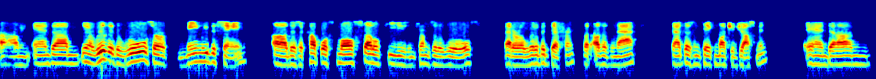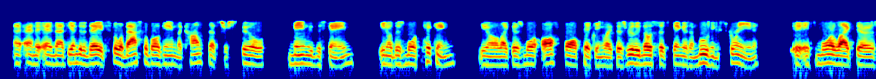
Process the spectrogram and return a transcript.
um, and um, you know, really the rules are mainly the same. Uh, there's a couple of small subtleties in terms of the rules that are a little bit different, but other than that, that doesn't take much adjustment. And um, and and at the end of the day, it's still a basketball game. The concepts are still mainly the same. You know, there's more picking. You know, like there's more off-ball picking. Like there's really no such thing as a moving screen. It's more like there's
